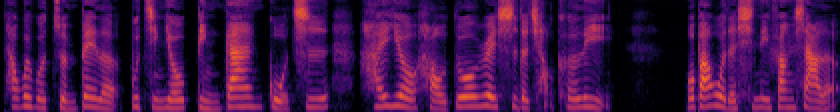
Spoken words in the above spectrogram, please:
他为我准备了不仅有饼干、果汁，还有好多瑞士的巧克力。我把我的行李放下了，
